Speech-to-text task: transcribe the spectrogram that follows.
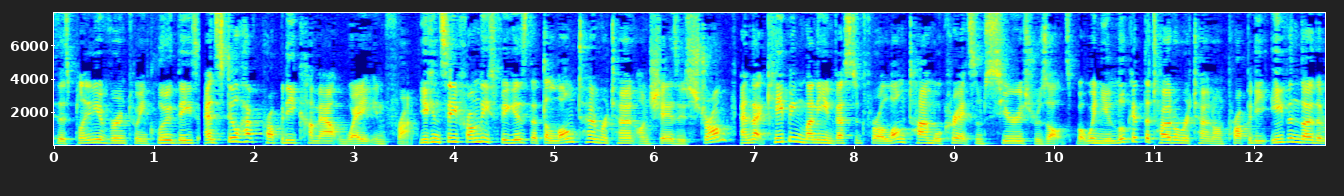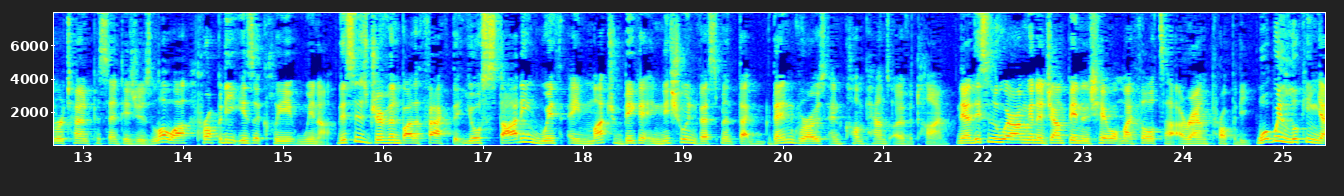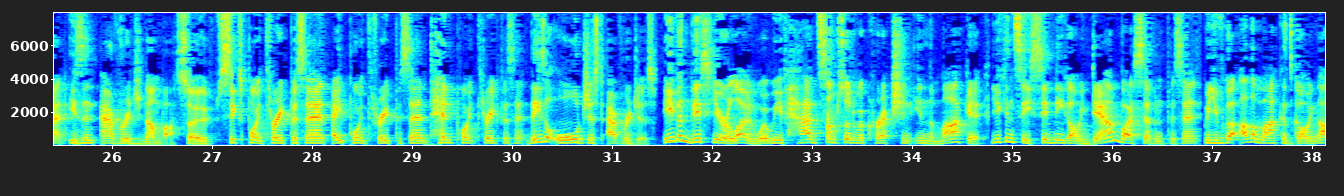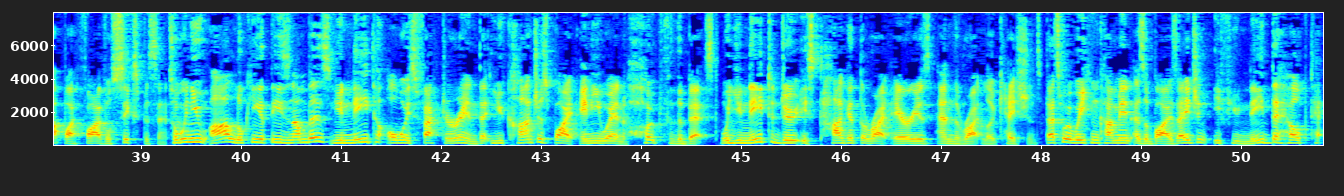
there's plenty of room to include these and still have property come out way in front. You can see from these figures that the long-term return on shares is strong and that keeping money invested for a long time will create some serious results. But when you look at the total return on property, even though the return percentage is lower, property is a clear winner. This is driven by the fact that you're starting with a much bigger initial investment that then grows and compounds over time. Now, this is where I'm going to jump in and share what my thoughts are around property. What we're looking at is an average number. So 6.3%, 8.3%, 10.3%. These are all just averages. Even this year alone, where we've had some sort of a correction in the market, you can see Sydney going down by 7%, but you've got other markets going up by 5 or 6%. So when you are looking at these numbers, you need to always factor in that you can't just buy anywhere and hope for the best. What you need to do is target the right areas and the right locations. That's where we can come in as a buyer's agent if you need the help to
